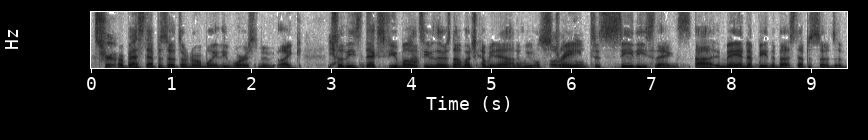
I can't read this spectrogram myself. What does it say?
It's true. our best episodes are normally the worst movie. Like, Yeah. so these next few months, even though there's not much coming out, and we will strain Total. to see these things, uh, it may end up being the best episodes of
